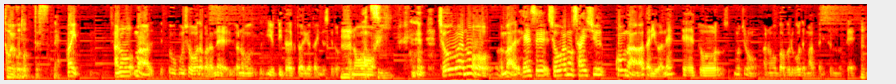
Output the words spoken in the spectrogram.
ということですね。はい。あの、まあ、僕も昭和だからね、あの、言っていただくとありがたいんですけど、うん、あの、昭和の、まあ、平成、昭和の最終コーナーあたりはね、えっ、ー、と、もちろん、あの、バブル後でもあったりするので、うんうん、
